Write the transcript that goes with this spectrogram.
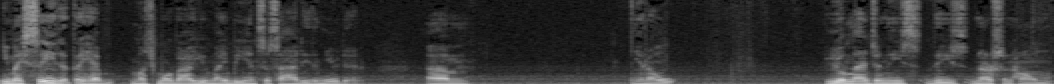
you may see that they have much more value maybe in society than you do. Um, you know, you imagine these these nursing home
